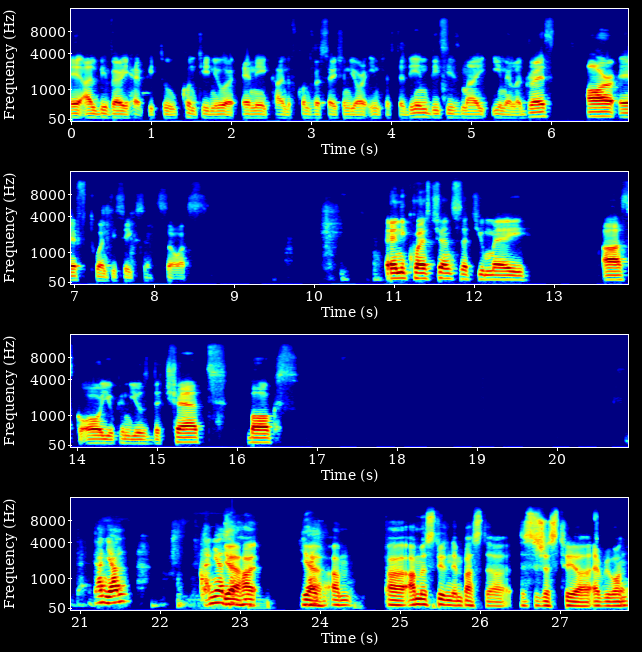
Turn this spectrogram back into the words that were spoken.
Uh, I'll be very happy to continue any kind of conversation you're interested in. This is my email address, rf26 at SOAS. Any questions that you may ask or you can use the chat box. Daniel? Daniel? Yeah, hi. Yeah, hi. um, uh, I'm a student ambassador. This is just to uh, everyone.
